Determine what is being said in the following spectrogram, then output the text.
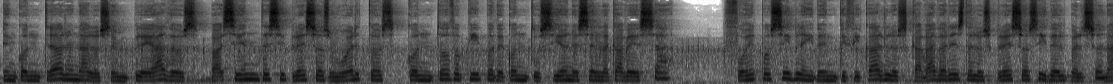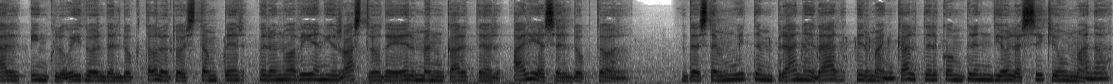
Encontraron a los empleados, pacientes y presos muertos, con todo tipo de contusiones en la cabeza. Fue posible identificar los cadáveres de los presos y del personal, incluido el del doctor Otto Stamper, pero no había ni rastro de Herman Carter, alias el doctor. Desde muy temprana edad, Herman Carter comprendió la psique humana.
